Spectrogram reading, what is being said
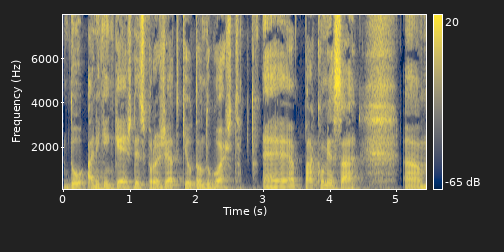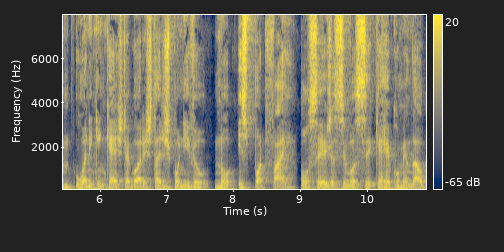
do Aniken Cash, desse projeto que eu tanto gosto. É, para começar, um, o Aniken Cast agora está disponível no Spotify, ou seja, se você quer recomendar o,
